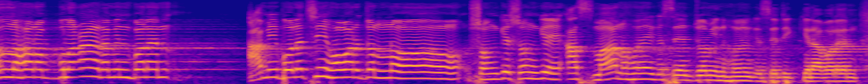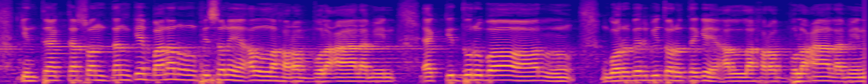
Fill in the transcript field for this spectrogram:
الله رب العالمين بلن আমি বলেছি হওয়ার জন্য সঙ্গে সঙ্গে আসমান হয়ে গেছে, জমিন হয়ে গেছে, ঠিক কিনা বলেন? কিন্তু একটা সন্তানকে বানানোর পিছনে আল্লাহ রব্বুল আলামিন, একটি দুর্বল গর্বের ভিতর থেকে আল্লাহ রব্বুল আলামিন,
